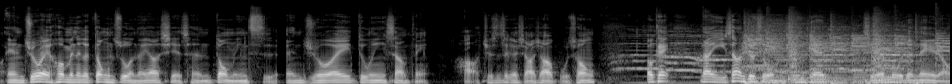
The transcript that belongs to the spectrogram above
，enjoy 后面那个动作呢要写成动名词，enjoy doing something，好，就是这个小小补充。OK，那以上就是我们今天节目的内容。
